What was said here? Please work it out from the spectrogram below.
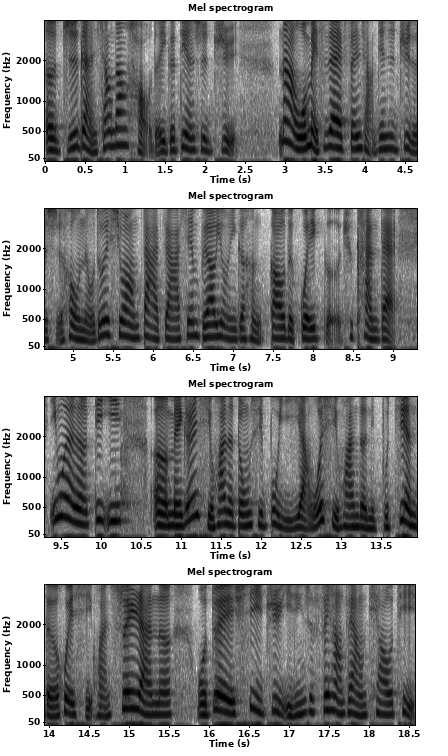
呃质感相当好的一个电视剧。那我每次在分享电视剧的时候呢，我都会希望大家先不要用一个很高的规格去看待，因为呢，第一，呃，每个人喜欢的东西不一样，我喜欢的你不见得会喜欢。虽然呢，我对戏剧已经是非常非常挑剔，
